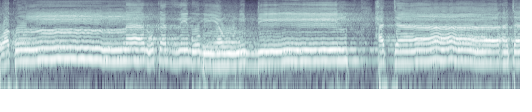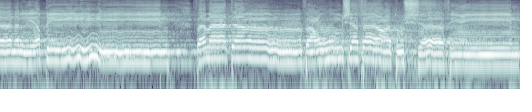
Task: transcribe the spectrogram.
وكنا نكذب بيوم الدين حتى أتانا اليقين فما تنفعهم شفاعة الشافعين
